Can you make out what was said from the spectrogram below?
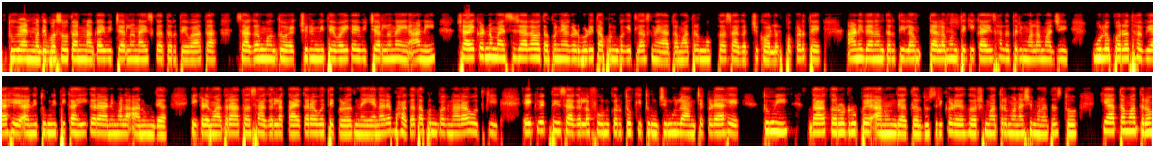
तू व्हॅनमध्ये बसवताना काही विचारलं नाहीस का? तर तेव्हा आता सागर म्हणतो ऍक्च्युली मी तेव्हाही काही विचारलं नाही. आणि शाळेकडनं मेसेज आला होता पण या गडबडीत आपण बघितलाच नाही. आता मात्र मुक्ता सागरची कॉलर पकडते आणि त्यानंतर तिला त्याला म्हणते की काही झालं तरी मला माझी मुलं परत हवी आहे आणि तुम्ही ती काही करा आणि मला आणून द्या. इकडे मात्र आता सागरला काय करावं ते कळत नाही. येणाऱ्या भागात आपण बघणार आहोत की एक व्यक्ती सागरला फोन करतो की तुमची मुलं आमच्याकडे आहे तुम्ही दहा करोड रुपये आणून द्या. तर दुसरीकडे हर्ष मात्र मनाशी म्हणत असतो की आता मात्र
